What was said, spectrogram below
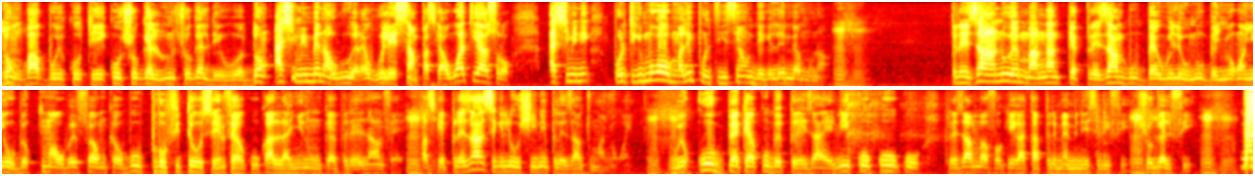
Donc u b'a boyikote ko sogɛli olu sogɛl de ye donc asimi bɛna olu yɛrɛ wele sisan parce que a waati y'a sɔrɔ asimi ni politikimɔgɔw mali politiciens degelen bɛ mun na. Président n'u ye mankan kɛ président b'u bɛɛ wele u n'u bɛ ɲɔgɔn ye u bɛ kuma u bɛ fɛnw kɛ u b'u profiter o sen fɛ k'u ka laɲiniw kɛ président fɛ parce que président sigilen o si ni président tun ma ɲɔgɔn ye u ye ko bɛɛ kɛ k'u bɛ président ye n'i ko ko o ko président b'a fɔ k'i ka taa premier ministre fɛ yen sogɛl fɛ yen bon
